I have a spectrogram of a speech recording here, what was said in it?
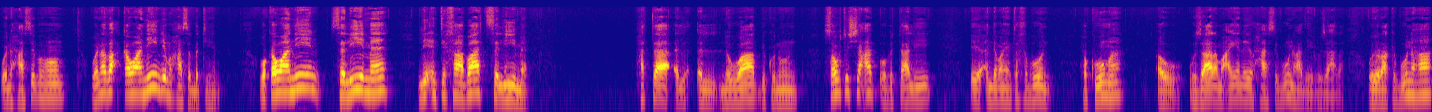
ونحاسبهم ونضع قوانين لمحاسبتهم؟ وقوانين سليمة لانتخابات سليمة. حتى النواب يكونون صوت الشعب وبالتالي إيه، عندما ينتخبون حكومة أو وزارة معينة يحاسبون هذه الوزارة ويراقبونها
